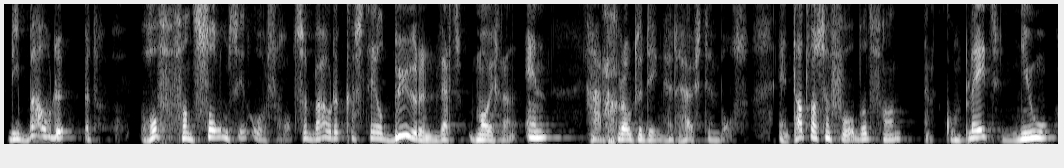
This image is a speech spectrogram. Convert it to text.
Die bouwde het Hof van Solms in Oorschot. Ze bouwde kasteel Buren, werd mooi gedaan. En haar grote ding, het Huis ten Bos. En dat was een voorbeeld van een compleet nieuw,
